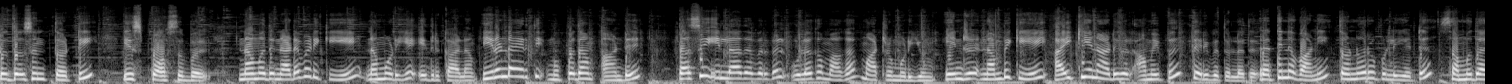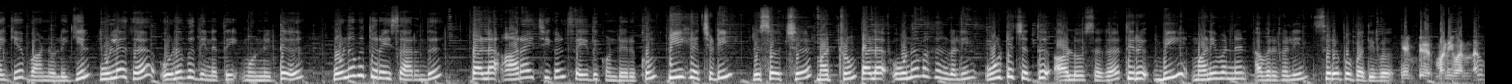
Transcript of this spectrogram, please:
two thousand thirty is possible நமது நடவடிக்கையே நம்முடைய எதிர்காலம். இரண்டாயிரத்தி முப்பதாம் ஆண்டு பசி இல்லாதவர்கள் உலகமாக மாற்ற முடியும் என்ற நம்பிக்கையை ஐக்கிய நாடுகள் அமைப்பு தெரிவித்துள்ளது. ரத்தினவாணி தொண்ணூறு புள்ளி எட்டு சமுதாய வானொலியில் உலக உணவு தினத்தை முன்னிட்டு உணவுத்துறை சார்ந்து பல ஆராய்ச்சிகள் செய்து கொண்டிருக்கும் பிஹெச்டி ரிசர்ச்சர் மற்றும் பல உணவகங்களின் ஊட்டச்சத்து ஆலோசகர் திரு பி மணிவண்ணன் அவர்களின் சிறப்பு பதிவு. என் பேர் மணிவண்ணன்.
